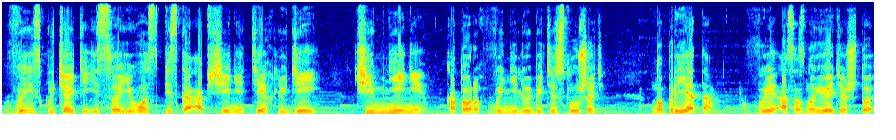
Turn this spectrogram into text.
Вы исключаете из своего списка общения тех людей, чьи мнения, которых вы не любите слушать, но при этом вы осознаете, что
